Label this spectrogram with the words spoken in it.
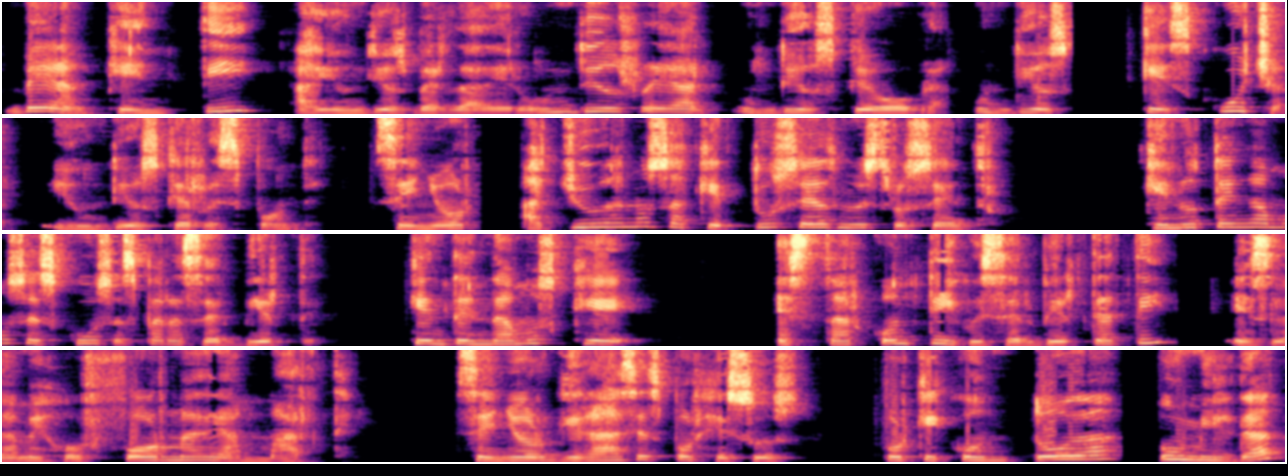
vean que en ti hay un Dios verdadero, un Dios real, un Dios que obra, un Dios que escucha y un Dios que responde. Señor, ayúdanos a que tú seas nuestro centro, que no tengamos excusas para servirte, que entendamos que estar contigo y servirte a ti es la mejor forma de amarte. Señor, gracias por Jesús, porque con toda humildad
